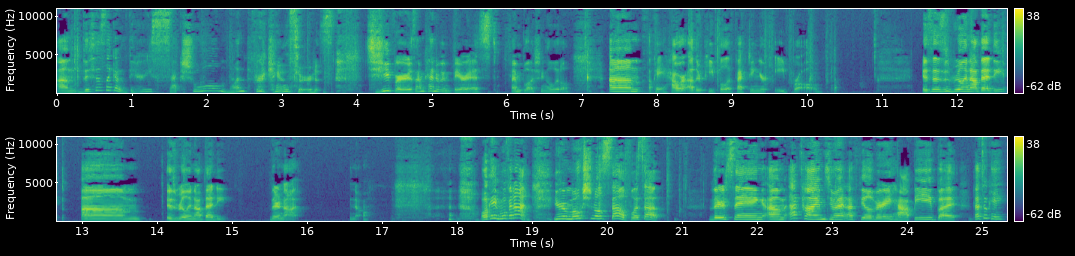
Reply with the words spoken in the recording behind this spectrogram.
Um, this is like a very sexual month for cancers. Jeepers, I'm kind of embarrassed. I'm blushing a little. Um, okay, how are other people affecting your April? It says it's really not that deep. Um, is really not that deep. They're not. No. Okay, moving on. Your emotional self. What's up? They're saying um, at times you might not feel very happy, but that's okay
